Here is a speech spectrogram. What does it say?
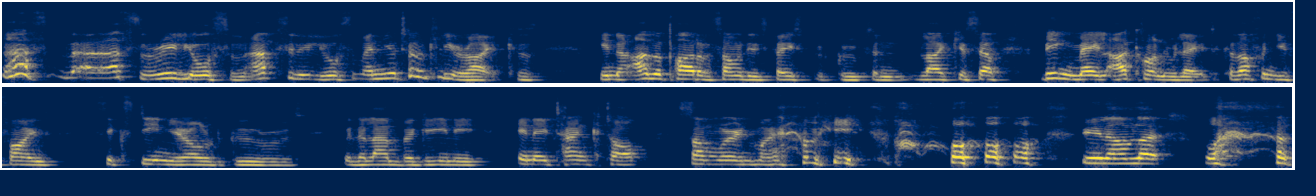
That's that's really awesome, absolutely awesome, and you're totally right because you know I'm a part of some of these Facebook groups, and like yourself, being male, I can't relate because often you find 16-year-old gurus with a Lamborghini in a tank top somewhere in Miami. you know, I'm like, well,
